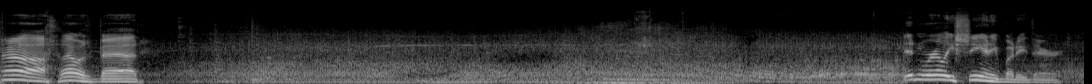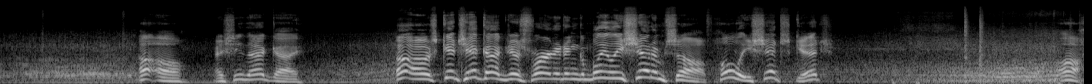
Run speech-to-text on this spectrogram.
Oh, that was bad. Didn't really see anybody there. Uh-oh. I see that guy. Uh-oh, Skitch Hickok just farted and completely shit himself. Holy shit, Skitch. Oh.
